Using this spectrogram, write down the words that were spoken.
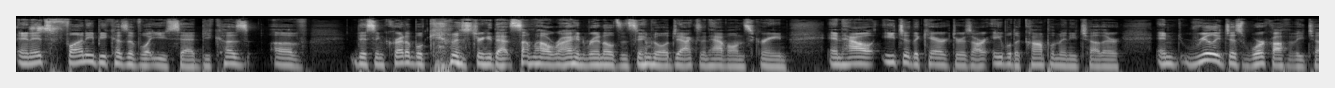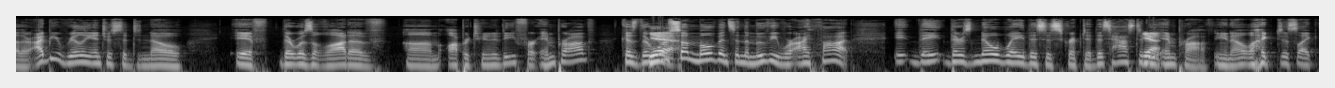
and it's funny because of what you said, because of this incredible chemistry that somehow Ryan Reynolds and Samuel L. Jackson have on screen, and how each of the characters are able to complement each other and really just work off of each other. I'd be really interested to know if there was a lot of um, opportunity for improv because there were some moments in the movie where I thought it, they there's no way this is scripted. This has to Yeah. be improv, you know, like just like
